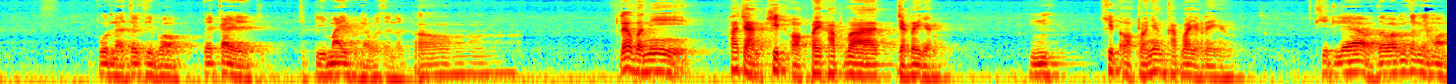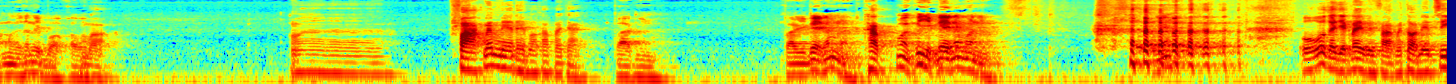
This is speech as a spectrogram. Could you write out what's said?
ๆพุ่นน่ะจังสิบอกใกล้ๆปีใหม่พุ่นน่ะว่าซั่นเนาะอ๋อแล้ววันนี้พระอาจารย์คิดออกไปครับว่าอยากได้หยังอืม คิดออกแล้วยังครับว่าอยากได้หยังคิดแล้ว แต่ว่ามันต้องได้หอดมือต้องได้บอกเขาบอกเอ่อฝากน้ำเนี่ยได้บ่ครับอาจารย์ ฝากมันฝากอยากได้น้ำน่ะครับ มันก็อยากได้น้ำมันนี่ โอ้ก็อยากได้ไปฝากไปตอนเอฟซี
